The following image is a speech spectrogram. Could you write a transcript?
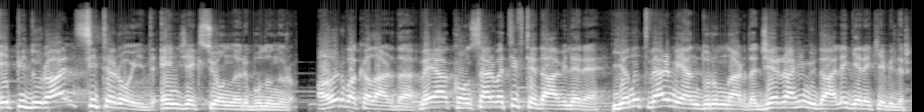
epidural steroid enjeksiyonları bulunur. Ağır vakalarda veya konservatif tedavilere yanıt vermeyen durumlarda cerrahi müdahale gerekebilir.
